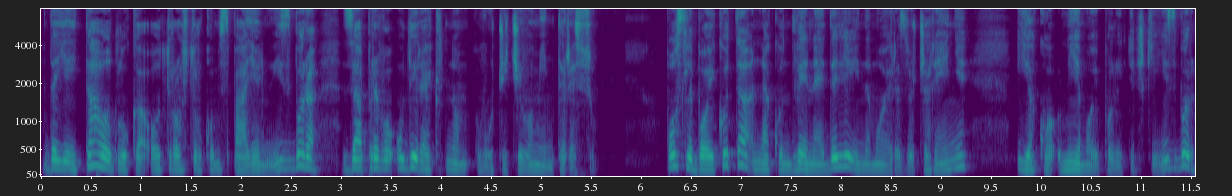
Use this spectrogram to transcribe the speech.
da je i ta odluka o trostrukom spajanju izbora zapravo u direktnom Vučićevom interesu. Posle bojkota, nakon dve nedelje i na moje razočarenje, iako nije moj politički izbor,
